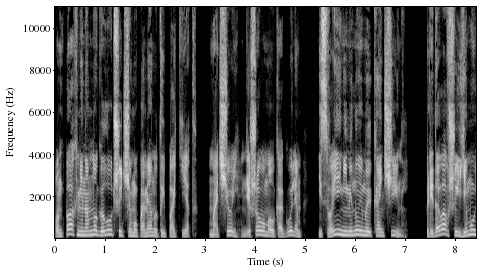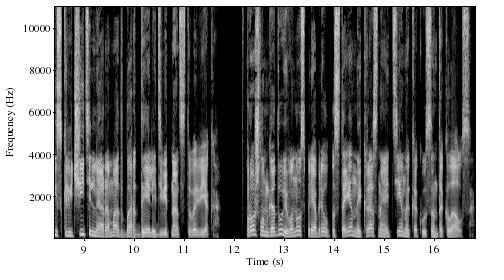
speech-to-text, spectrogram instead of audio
Он пах не намного лучше, чем упомянутый пакет, мочой, дешевым алкоголем и своей неминуемой кончиной, придававшей ему исключительный аромат борделя XIX века прошлом году его нос приобрел постоянный красный оттенок, как у Санта-Клауса.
